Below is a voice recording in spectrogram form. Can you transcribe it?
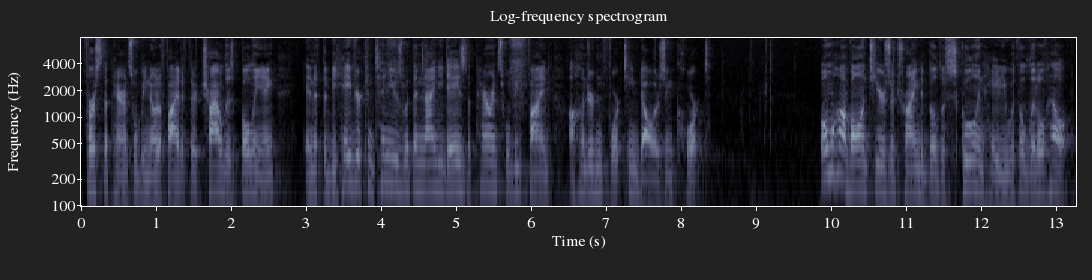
First, the parents will be notified if their child is bullying, and if the behavior continues within 90 days, the parents will be fined $114 in court. Omaha volunteers are trying to build a school in Haiti with a little help.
